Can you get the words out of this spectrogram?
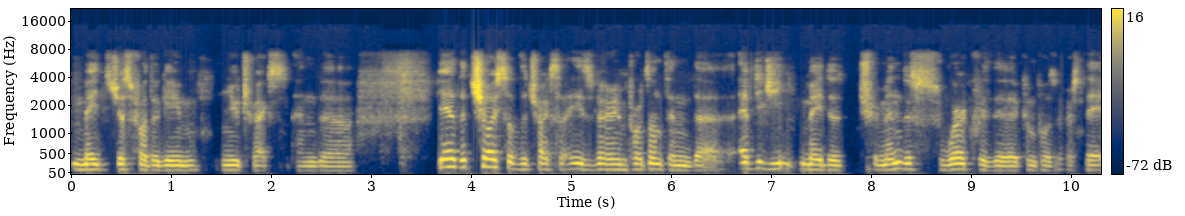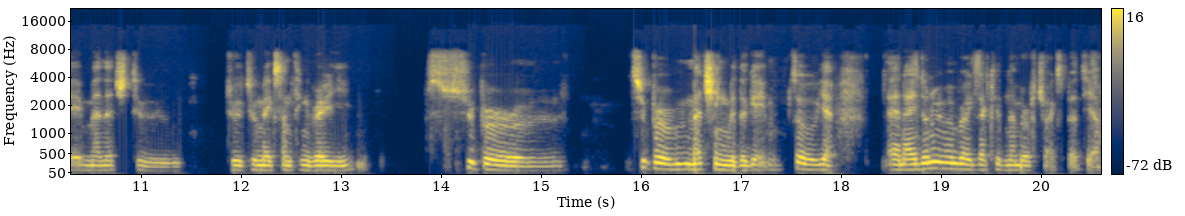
made just for the game, new tracks. And uh, yeah, the choice of the tracks is very important, and uh, FDG made a tremendous work with the composers. They managed to to to make something very super super matching with the game. So yeah, and I don't remember exactly the number of tracks, but yeah,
